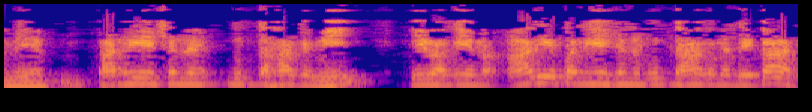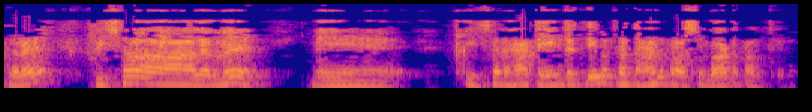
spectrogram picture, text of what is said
මේ පරිේශන බුද්ධ ආගමේ ඒ වගේම ආර්ය පරිේශන බුද්ධ ආගම දෙක අතර විශාලම මේ ඉස්සරහට එන්න තියෙන ප්‍රධාන ප්‍රශ්න බාටපත් වෙනවා.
